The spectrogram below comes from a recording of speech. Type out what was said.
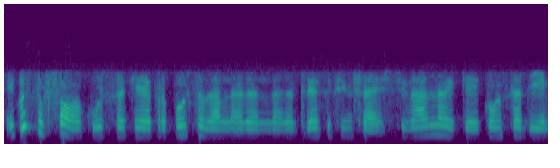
E questo focus che è proposto dal, dal, dal Trieste Film Festival, che consta di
